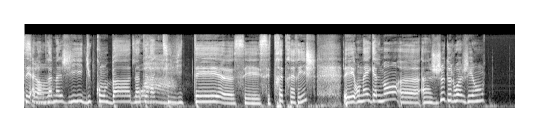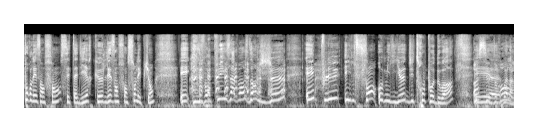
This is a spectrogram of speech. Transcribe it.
C'est alors un- de la magie, du combat, de l'interactivité. euh, c'est c'est très très riche. Et on a également euh, un jeu de loi géant pour les enfants, c'est-à-dire que les enfants sont les pions et ils vont plus ils avancent dans le jeu et plus ils sont au milieu du troupeau d'oies. Oh, et c'est drôle. voilà.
